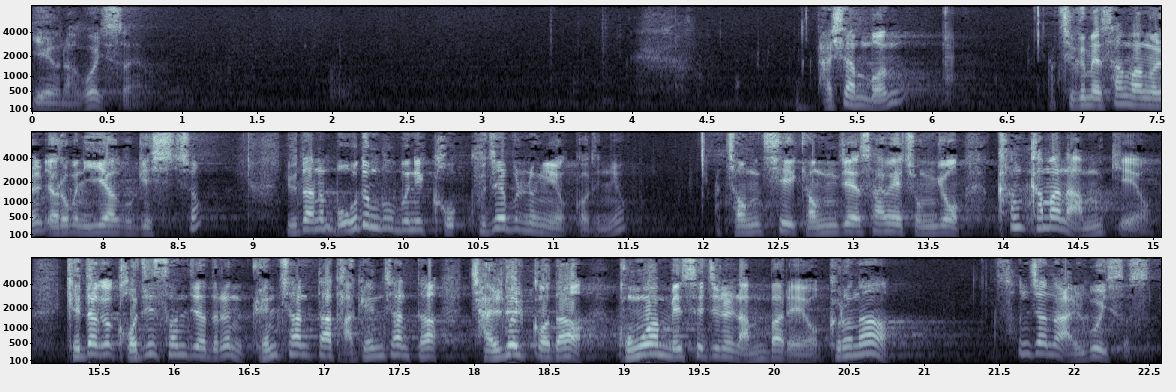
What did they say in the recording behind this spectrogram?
예언하고 있어요. 다시 한번 지금의 상황을 여러분 이해하고 계시죠? 유다는 모든 부분이 구제불능이었거든요. 정치, 경제, 사회, 종교 캄캄한 암흑기예요. 게다가 거짓 선지자들은 괜찮다, 다 괜찮다, 잘 될 거다, 공허한 메시지를 남발해요. 그러나 선자는 알고 있었어요.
